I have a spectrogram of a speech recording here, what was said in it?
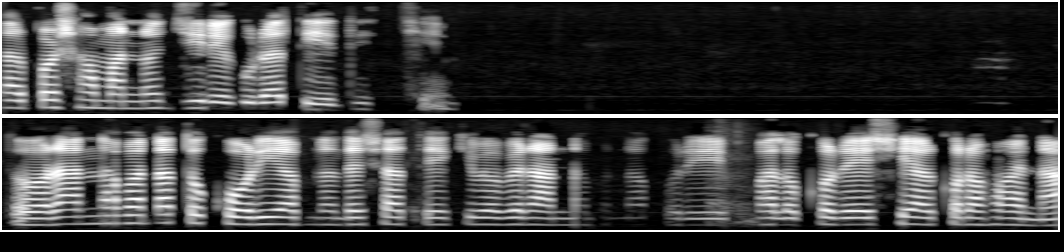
তারপর সামান্য জিরে গুঁড়া দিয়ে দিচ্ছি। তো রান্না বান্না তো করি, আপনাদের সাথে কীভাবে রান্না বান্না করি ভালো করে শেয়ার করা হয় না।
